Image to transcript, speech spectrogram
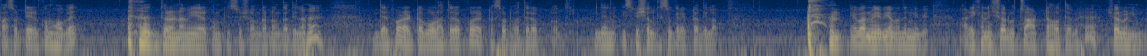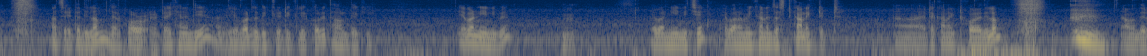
পাসওয়ার্ডটা এরকম হবে। ধরেন আমি এরকম কিছু সংখ্যা টঙ্কা দিলাম হ্যাঁ? তারপর একটা বড় হাতের অক্ষর, একটা ছোট হাতের অক্ষর। দিলাম দেন স্পেশাল কিছু ক্যারেক্টার দিলাম। এবার মেবি আমাদের নেবে। আর এখানে সর্বোচ্চ আটটা হতে হবে হ্যাঁ? সর্বনিম্ন। আচ্ছা এটা দিলাম। তারপর এটা এখানে দিয়ে আমি এবার যদি ক্রিয়েটে ক্লিক করি, তাহলে দেখি। এবার নিয়ে নিবে। হুম। এবার নিয়ে নিচ্ছে। এবার আমি এখানে জাস্ট কানেক্টেড এটা কানেক্ট করে দিলাম। আমাদের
